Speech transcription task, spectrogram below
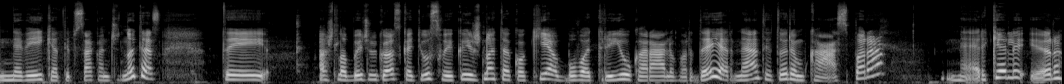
neveikia, taip sakant, žinutės, tai aš labai džiaugiuosi, kad jūs vaikai žinote, kokie buvo trijų karalių vardai, ar ne? Tai turim Kasparą, Merkelį ir,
